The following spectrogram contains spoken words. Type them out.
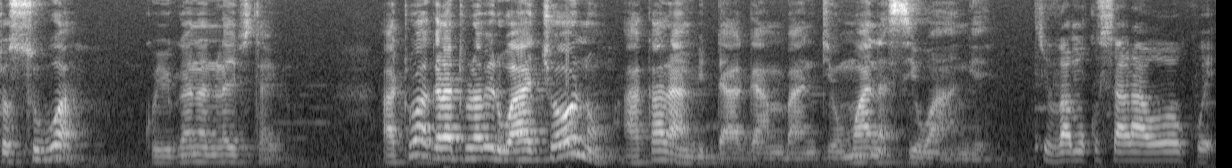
tosubwa ku ugandan lifestyle. Atwagala tulabe lwaki ono akalambidde agamba nti omwana si wange. Kiva mu kusalawo kwe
